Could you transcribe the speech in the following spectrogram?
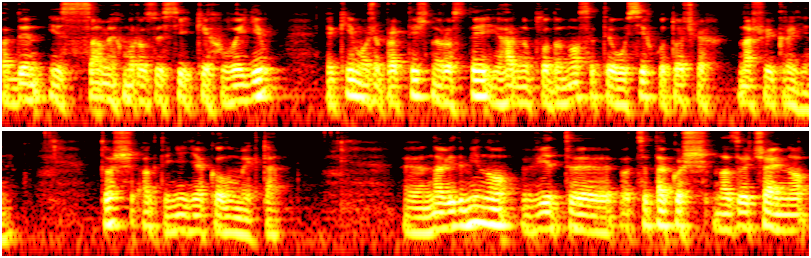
один із самих морозостійких видів, який може практично рости і гарно плодоносити у усіх куточках нашої країни. Тож актинідія коломикта. Е, На відміну від е, це також надзвичайно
